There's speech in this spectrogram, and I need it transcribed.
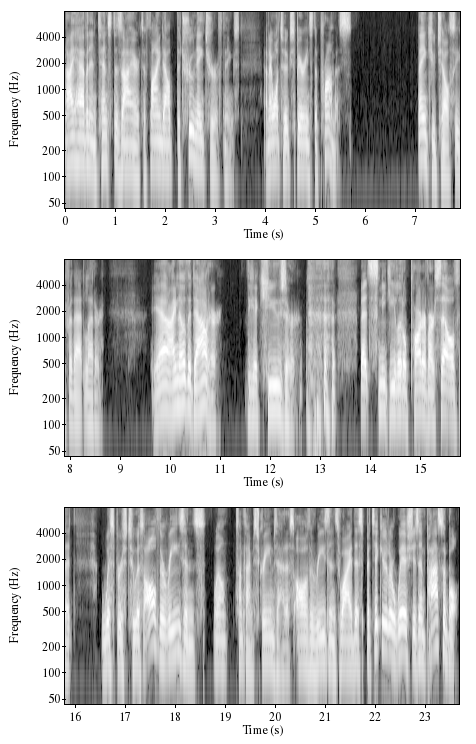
I have an intense desire to find out the true nature of things, and I want to experience the promise. Thank you, Chelsea, for that letter. Yeah, I know the doubter, the accuser, that sneaky little part of ourselves that whispers to us all the reasons, well, sometimes screams at us, all the reasons why this particular wish is impossible,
